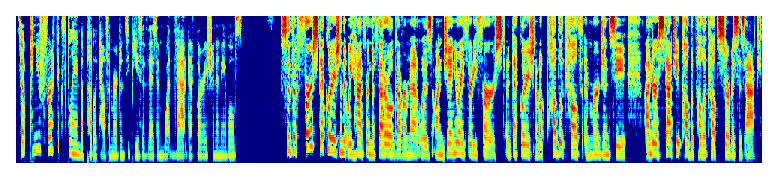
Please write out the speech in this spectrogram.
So, can you first explain the public health emergency piece of this and what that declaration enables? So, the first declaration that we had from the federal government was on January 31st, a declaration of a public health emergency under a statute called the Public Health Services Act.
